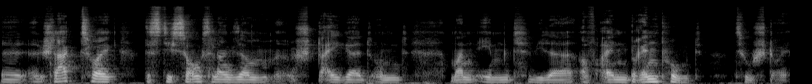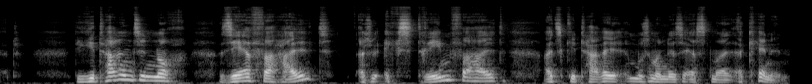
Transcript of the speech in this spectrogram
äh, Schlagzeug, das die Songs langsam äh, steigert und man eben wieder auf einen Brennpunkt zusteuert. Die Gitarren sind noch sehr verhallt, also extrem verhallt. Als Gitarre muss man das erstmal erkennen.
